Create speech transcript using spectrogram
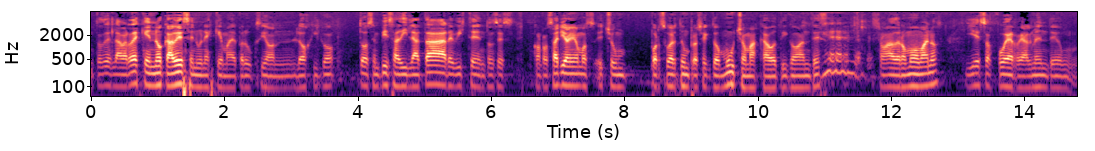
Entonces la verdad es que no cabes en un esquema de producción lógico. Todo se empieza a dilatar, ¿viste? Entonces con Rosario habíamos hecho un, por suerte un proyecto mucho más caótico antes, llamado Dromómanos, y eso fue realmente un,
